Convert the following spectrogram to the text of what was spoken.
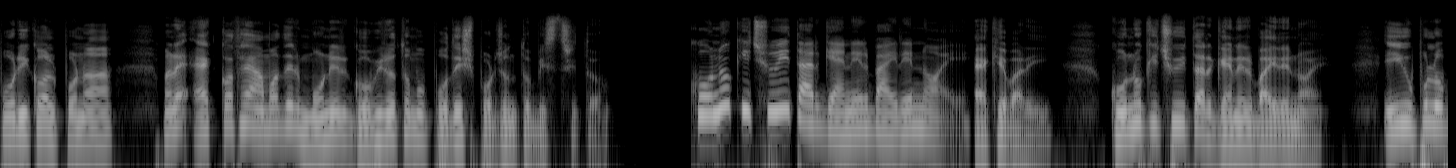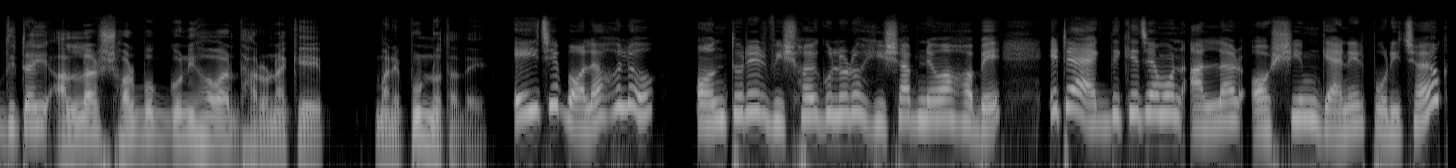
পরিকল্পনা মানে এক কথায় আমাদের মনের গভীরতম প্রদেশ পর্যন্ত বিস্তৃত। কোনো কিছুই তার জ্ঞানের বাইরে নয়। একেবারেই। কোনো কিছুই তার জ্ঞানের বাইরে নয়। এই উপলব্ধিটাই আল্লাহর সর্বজ্ঞনী হওয়ার ধারণাকে মানে পূর্ণতা দেয়। এই যে বলা হলো অন্তরের বিষয়গুলোরও হিসাব নেওয়া হবে। এটা একদিকে যেমন আল্লাহর অসীম জ্ঞানের পরিচয়ক,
